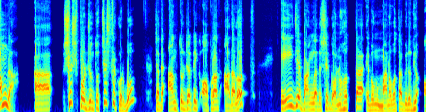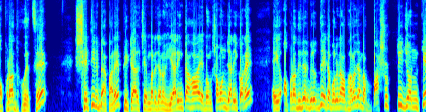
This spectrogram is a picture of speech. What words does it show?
আমরা শেষ পর্যন্ত চেষ্টা করব যাতে আন্তর্জাতিক অপরাধ আদালত এই যে বাংলাদেশে গণহত্যা এবং মানবতা বিরোধী অপরাধ হয়েছে, সেটির ব্যাপারে প্রিটায়াল চেম্বারে যেন হিয়ারিংটা হয় এবং সমন জারি করে, এই অপরাধীদের বিরুদ্ধে এটা বলে নেওয়া ভালো যে আমরা বাষট্টি জনকে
